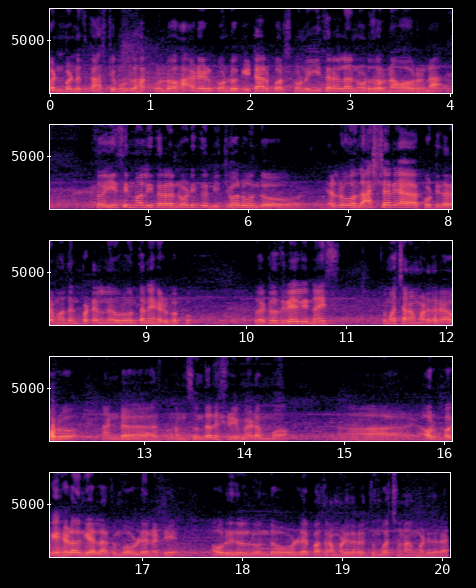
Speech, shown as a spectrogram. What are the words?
ಬಣ್ಣ ಬಣ್ಣದ ಕಾಸ್ಟ್ಯೂಮ್ಗಳು ಹಾಕ್ಕೊಂಡು, ಹಾಡು ಹೇಳ್ಕೊಂಡು, ಗಿಟಾರ್ ಬರ್ಸ್ಕೊಂಡು ಈ ಥರ ಎಲ್ಲ ನೋಡಿದವ್ರು ನಾವು ಅವ್ರನ್ನ. ಸೊ ಈ ಸಿನಿಮಾಲಿ ಈ ಥರ ನೋಡಿದ್ದು ನಿಜವಾಗ್ಲೂ ಒಂದು ಎಲ್ರಿಗೂ ಒಂದು ಆಶ್ಚರ್ಯ ಕೊಟ್ಟಿದ್ದಾರೆ ಮದನ್ ಪಟೇಲ್ನವರು ಅಂತಲೇ ಹೇಳಬೇಕು. So it was really nice ತುಂಬ ಚೆನ್ನಾಗಿ ಮಾಡಿದ್ದಾರೆ ಅವರು ಆ್ಯಂಡ್ ನಮ್ಮ ಸುಂದರಶ್ರೀ ಮೇಡಮ್ಮು ಅವ್ರ ಬಗ್ಗೆ ಹೇಳೋಂಗೆ ಇಲ್ಲ ತುಂಬ ಒಳ್ಳೆ ನಟಿ. ಅವರು ಇದರಲ್ಲಿ ಒಂದು ಒಳ್ಳೆ ಪಾತ್ರ ಮಾಡಿದ್ದಾರೆ, ತುಂಬ ಚೆನ್ನಾಗಿ ಮಾಡಿದ್ದಾರೆ.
